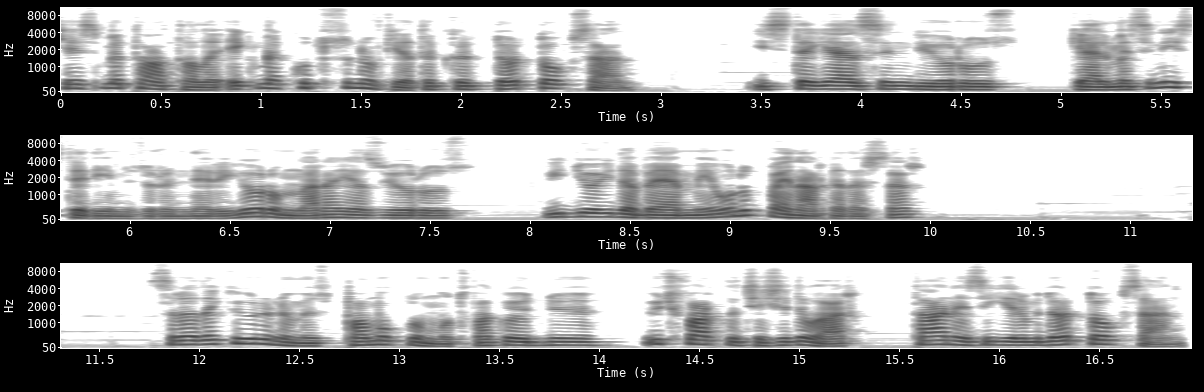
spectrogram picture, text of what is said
Kesme tahtalı ekmek kutusunun fiyatı 44.90. İste gelsin diyoruz. Gelmesini istediğimiz ürünleri yorumlara yazıyoruz. Videoyu da beğenmeyi unutmayın arkadaşlar. Sıradaki ürünümüz pamuklu mutfak önlüğü. 3 farklı çeşidi var. Tanesi 24.90.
